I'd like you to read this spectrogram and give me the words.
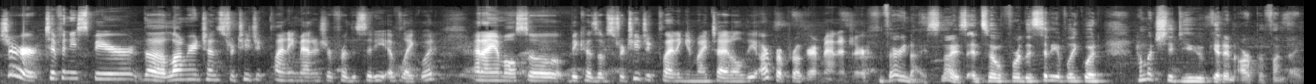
Sure. Tiffany Speir, the Long Range and Strategic Planning Manager for the City of Lakewood. And I am also, because of strategic planning in my title, the ARPA Program Manager. Very nice, nice. And so, for the city of Lakewood, how much did you get in ARPA funding?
